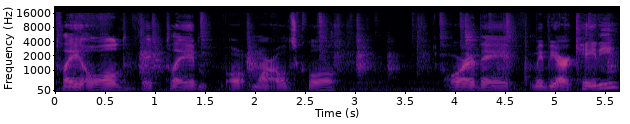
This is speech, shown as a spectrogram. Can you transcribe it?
play old. They play more old school, or they maybe arcadey.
